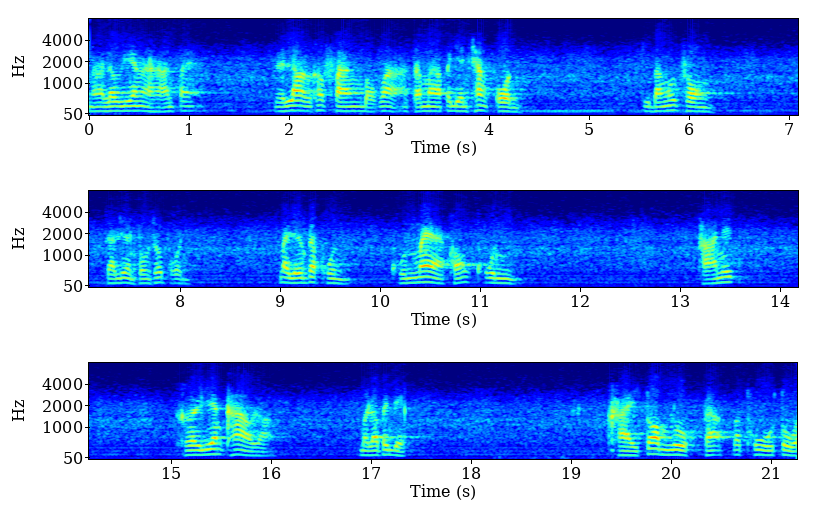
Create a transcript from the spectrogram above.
มาเราเลี้ยงอาหารไปเลยเล่าเขาฟังบอกว่าอาตมาไปเรียนช่างกลที่บางวุฒงจะเลื่อนพงโสพลไม่ลืมพระคุณ คุณแม่ของคุณผานิชเคยเลี้ยงข้าวเราเมื่อเราเป็นเด็ก ไข่ต้มลูกกระปะทูตัว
